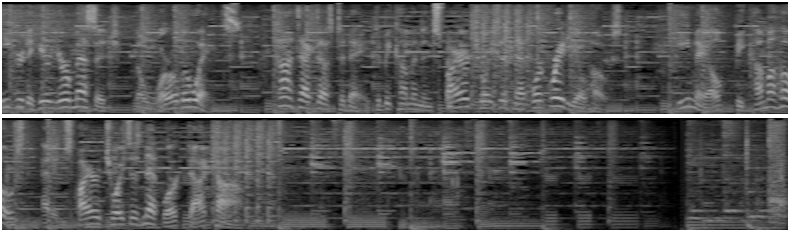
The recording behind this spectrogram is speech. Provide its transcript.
Eager to hear your message, the world awaits. Contact us today to become an Inspired Choices Network radio host. Email become a host at inspiredchoicesnetwork.com.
